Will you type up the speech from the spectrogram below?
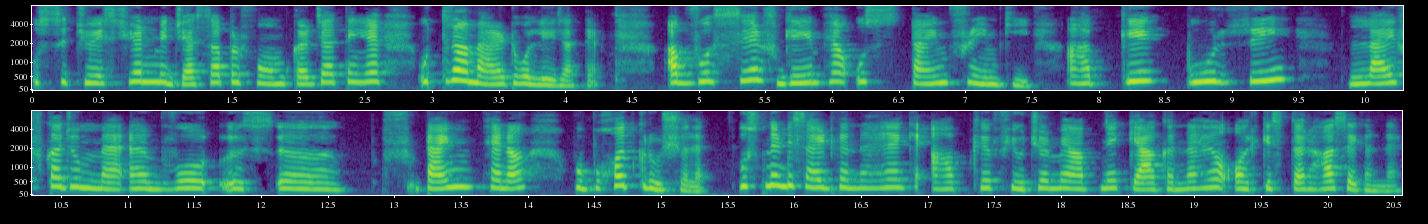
उस सिचुएशन में जैसा परफॉर्म कर जाते हैं, उतना मेरिट वो ले जाते हैं। अब वो सिर्फ़ गेम है उस टाइम फ्रेम की। आपके पूरी लाइफ का जो वो टाइम है ना, वो बहुत क्रूशल है। उसने डिसाइड करना है कि आपके फ्यूचर में आपने क्या करना है और किस तरह से करना है।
